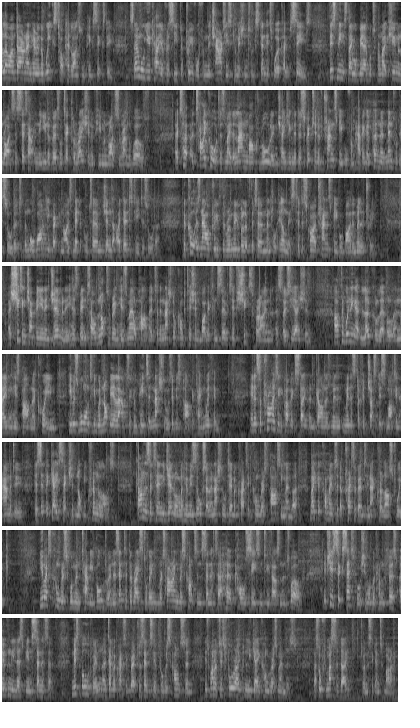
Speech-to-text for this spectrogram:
Hello, I'm Darren and here are the week's top headlines from Pink 60. Stonewall UK have received approval from the Charities Commission to extend its work overseas. This means they will be able to promote human rights as set out in the Universal Declaration of Human Rights around the world. A, Thai court has made a landmark ruling changing the description of trans people from having a permanent mental disorder to the more widely recognised medical term gender identity disorder. The court has now approved the removal of the term mental illness to describe trans people by the military. A shooting champion in Germany has been told not to bring his male partner to the national competition by the conservative Schützverein Association. After winning at local level and naming his partner Queen, he was warned he would not be allowed to compete at nationals if his partner came with him. In a surprising public statement, Ghana's Minister for Justice, Martin Amidu, has said that gay sex should not be criminalised. Ghana's Attorney General, who is also a National Democratic Congress Party member, made the comment at a press event in Accra last week. US Congresswoman Tammy Baldwin has entered the race to win retiring Wisconsin Senator Herb Kohl's seat in 2012. If she's successful, she will become the first openly lesbian senator. Ms Baldwin, a Democratic representative for Wisconsin, is one of just four openly gay Congress members. That's all from us today. Join us again tomorrow.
